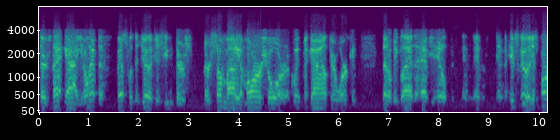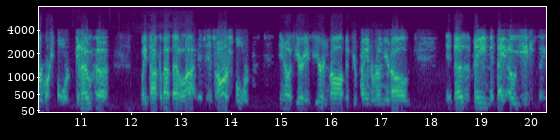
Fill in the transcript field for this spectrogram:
There's that guy. You don't have to mess with the judges. You there's there's somebody, a marshal or equipment guy out there working that'll be glad to have you help. And, and, and it's good. It's part of our sport. You know, uh, we talk about that a lot. It's, it's our sport. You know, if you're, if you're involved, if you're paying to run your dog, it doesn't mean that they owe you anything.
